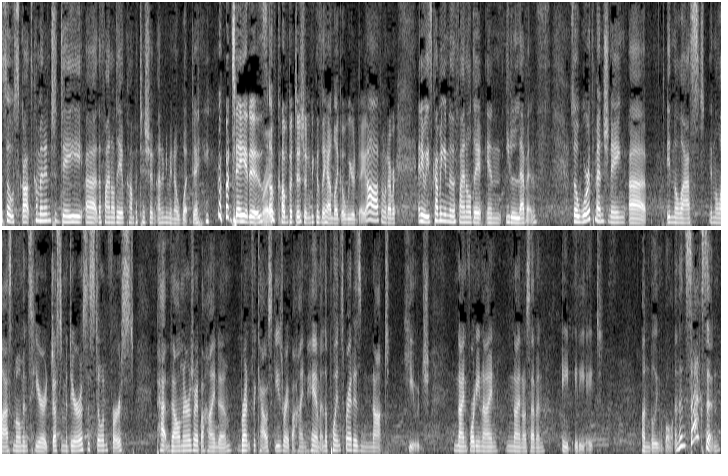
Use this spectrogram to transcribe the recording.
So Scott's coming into day, uh, the final day of competition. I don't even know what day, what day it is Right. of competition because they had like a weird day off and whatever. Anyway, he's coming into the final day in 11th. So worth mentioning uh, in the last in the last moments here, Justin Medeiros is still in first. Pat Vellner is right behind him. Brent Fikowski is right behind him, and the point spread is not huge. 949, 907, 888. Unbelievable. And then Saxon.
